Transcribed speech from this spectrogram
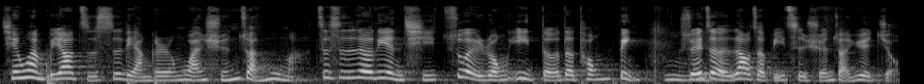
千万不要只是两个人玩旋转木马，这是热恋期最容易得的通病。随着绕着彼此旋转越久，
